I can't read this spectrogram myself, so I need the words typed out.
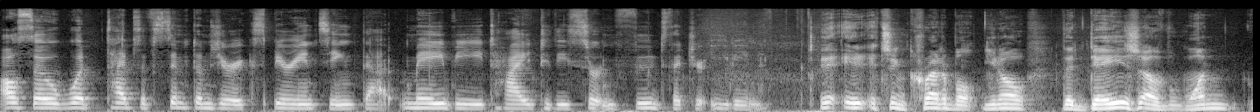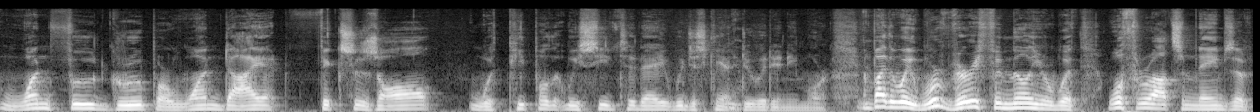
Also, what types of symptoms you're experiencing that may be tied to these certain foods that you're eating. It, it, it's incredible. You know, the days of one one food group or one diet fixes all with people that we see today, we just can't do it anymore. And by the way, we're very familiar with. We'll throw out some names of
